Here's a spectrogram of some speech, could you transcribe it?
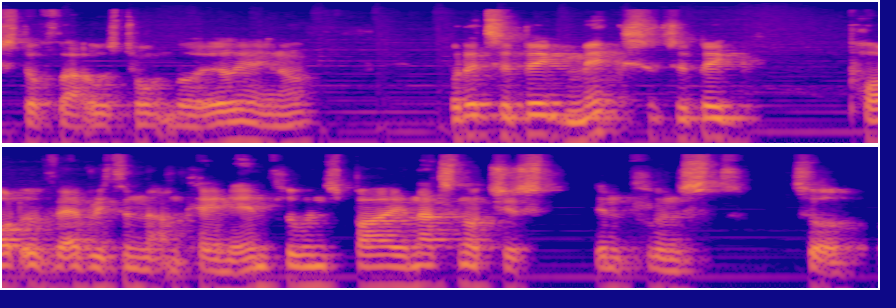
stuff that I was talking about earlier. You know, but it's a big mix. It's a big pot of everything that I'm kind of influenced by, and that's not just influenced sort of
